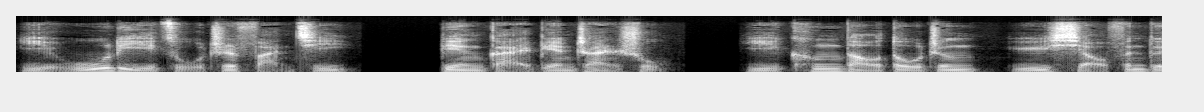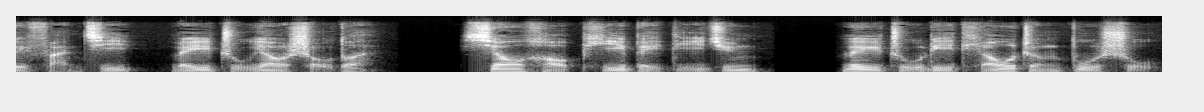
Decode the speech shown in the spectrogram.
已无力组织反击。便改变战术，以坑道斗争与小分队反击为主要手段，消耗疲惫敌军，为主力调整部署，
